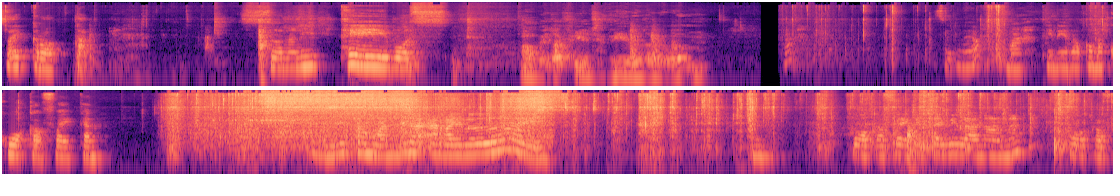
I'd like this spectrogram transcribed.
ไส้กรอกตับ ส่วนอันนี้เทโบส Ja, vi tar fyra till fyra dagar. เสร็จแล้วมา ทีนี้เราก็มาคั่วกาแฟกัน วันนี้ทั้งวันไม่ได้อะไรเลยปวกาแฟก็ใช้เวลานานนะปวกาแฟ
